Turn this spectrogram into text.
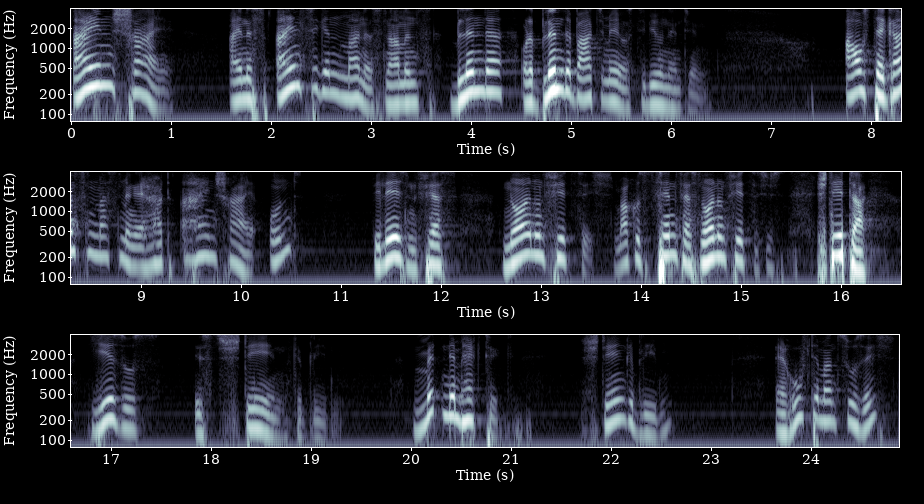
einen Schrei eines einzigen Mannes namens Blinde oder blinde Bartimäus, die Bibel nennt ihn. Aus der ganzen Massenmenge, er hört einen Schrei. Und wir lesen Vers 49, Markus 10, Vers 49, steht da, Jesus ist stehen geblieben. Mitten im Hektik, stehen geblieben. Er ruft den Mann zu sich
